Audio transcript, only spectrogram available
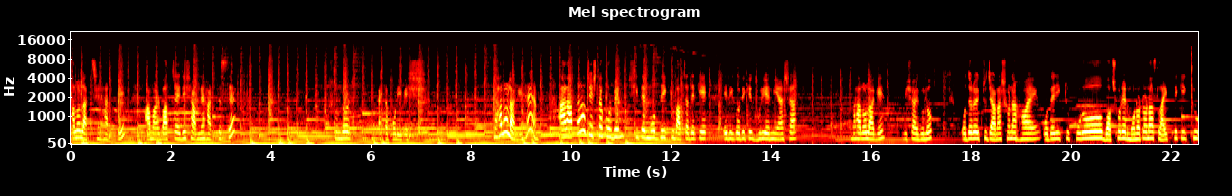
ভালো লাগছে হাঁটতে। আমার বাচ্চা যে সামনে হাঁটতেছে। সুন্দর একটা পরিবেশ। ভালো লাগে হ্যাঁ? আর আপনারাও চেষ্টা করবেন শীতের মধ্যে একটু বাচ্চাদেরকে এদিক ওদিকে ঘুরিয়ে নিয়ে আসা। ভালো লাগে বিষয়গুলো। ওদেরও একটু জানাশোনা হয়। ওদের একটু পুরো বছরের মনোটোনাস লাইফ থেকে একটু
